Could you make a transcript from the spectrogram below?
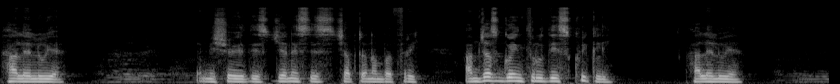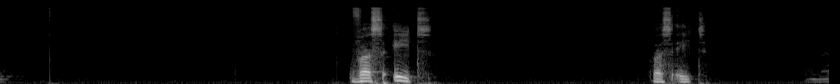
Hallelujah. Let me show you this Genesis chapter number 3. I'm just going through this quickly. Hallelujah. Verse 8. Verse 8. Amen.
